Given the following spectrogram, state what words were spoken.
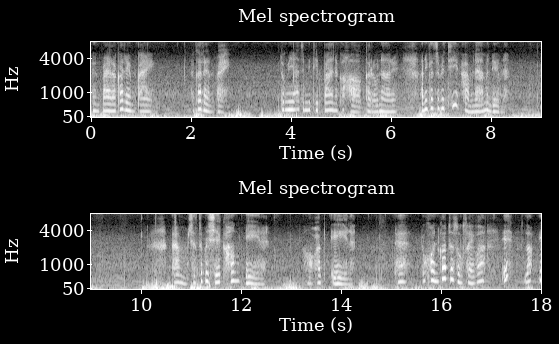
เดินไปแล้วก็เดินไป แล้วก็เดินไป ตรงนี้อาจจะมีติดป้ายนะก็ขอกรุณาเลย อันนี้ก็จะเป็นที่อาบน้ำเหมือนเดิมนะอืมฉันจะไปเช็คห้อง A นะหอพัก A นะแต่ทุกคนก็จะสงสัยว่า เอ๊ะ แล้ว A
